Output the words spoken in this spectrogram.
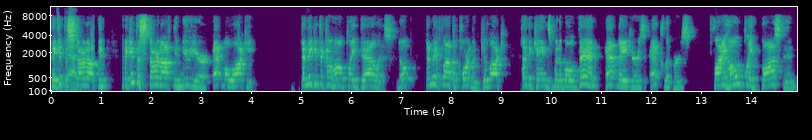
they get to start off the they get to start off the new year at Milwaukee. Then they get to come home play Dallas. Nope. Then they fly out to Portland. Good luck. Play the Kings, win a bowl. Then at Lakers, at Clippers, fly home, play Boston,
